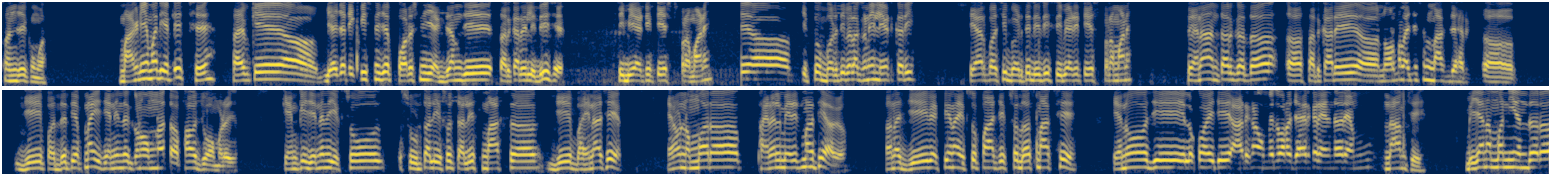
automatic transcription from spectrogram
સંજય કુમાર. માગણી અમારી એટલી જ છે, સાહેબ, કે બે હજાર એકવીસની જે ફોરેસ્ટની એક્ઝામ જે સરકારે લીધી છે સીબીઆઈટી ટેસ્ટ પ્રમાણે એક તો ભરતી પહેલાં ઘણી લેટ કરી, ત્યાર પછી ભરતી લીધી સીબીઆઈટી ટેસ્ટ પ્રમાણે. તો એના અંતર્ગત સરકારે નોર્મલાઇઝેશન માર્ક જાહેર જે પદ્ધતિ અપનાવી છે, એની અંદર ઘણો હમણાં તફાવત જોવા મળે છે. કેમ કે જેને એકસો સુડતાલીસ, એકસો ચાલીસ માર્ક્સ જે ભાઈના છે, એનો નંબર ફાઇનલ મેરિટમાં નથી આવ્યો. અને જે વ્યક્તિના એકસો પાંચ, એકસો દસ માર્ક છે એનો જે એ લોકોએ જે આઠ ઉમેદવારો જાહેર કર્યા અંદર એનું નામ છે. બીજા નંબરની અંદર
